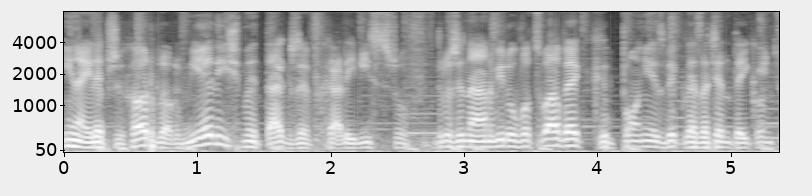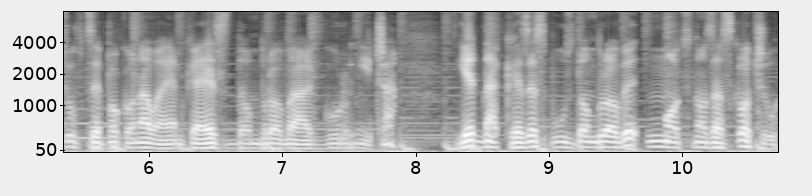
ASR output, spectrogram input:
I najlepszy horror mieliśmy także w hali mistrzów. Drużyna Anwilu Wocławek po niezwykle zaciętej końcówce pokonała MKS Dąbrowa Górnicza. Jednak zespół z Dąbrowy mocno zaskoczył.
